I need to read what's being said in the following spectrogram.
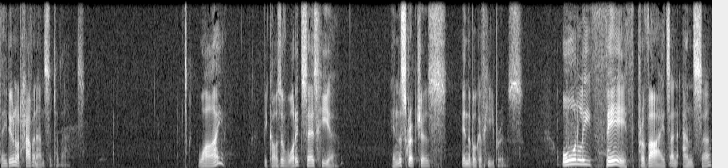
They do not have an answer to that. Why? Because of what it says here in the scriptures in the book of Hebrews. Only faith provides an answer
